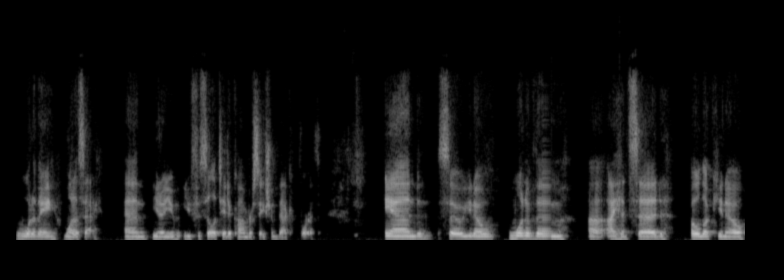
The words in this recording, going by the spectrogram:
what do they want to say? And you know you you facilitate a conversation back and forth. And so you know one of them uh, i had said oh look you know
